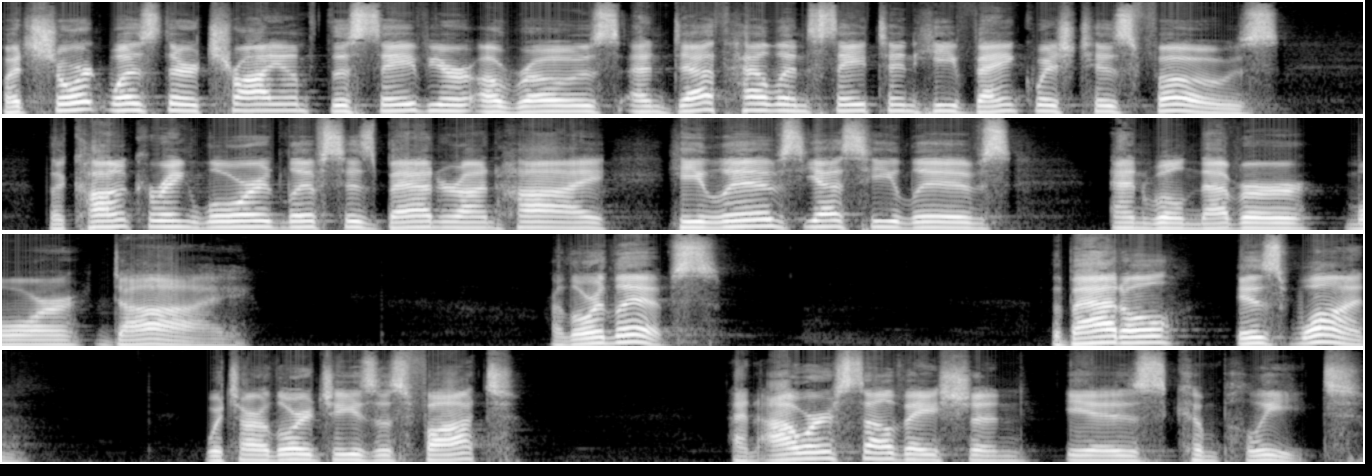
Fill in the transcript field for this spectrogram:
But short was their triumph, the Savior arose, and death, hell, and Satan he vanquished his foes. The conquering Lord lifts his banner on high. He lives, yes, he lives, and will never more die. Our Lord lives. The battle is won, which our Lord Jesus fought, and our salvation is complete.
